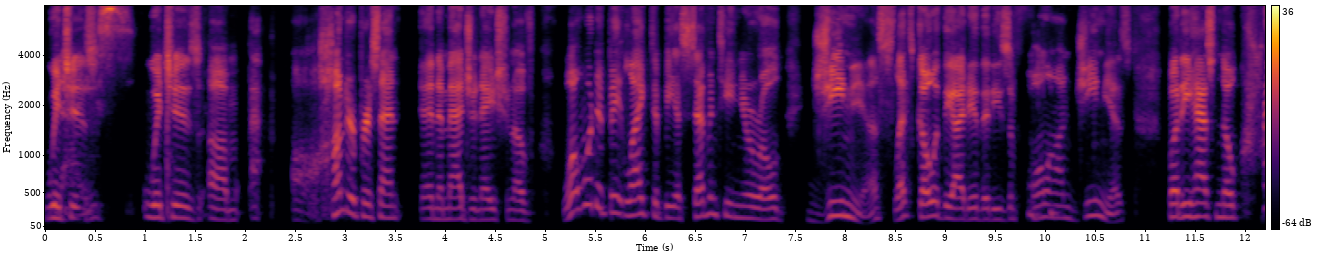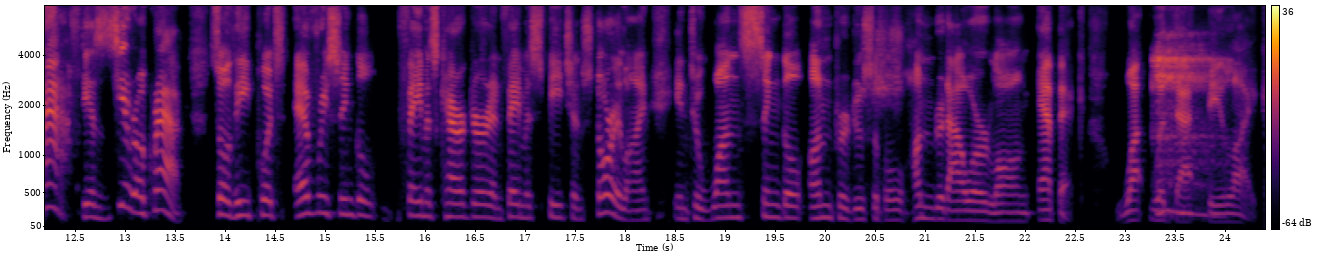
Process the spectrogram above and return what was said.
which nice. is which is um hundred percent an imagination of what would it be like to be a 17 year old genius? Let's go with the idea that he's a full on genius but he has no craft. He has zero craft. So he puts every single famous character and famous speech and storyline into one single unproducible 100 hour long epic. What would that be like?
